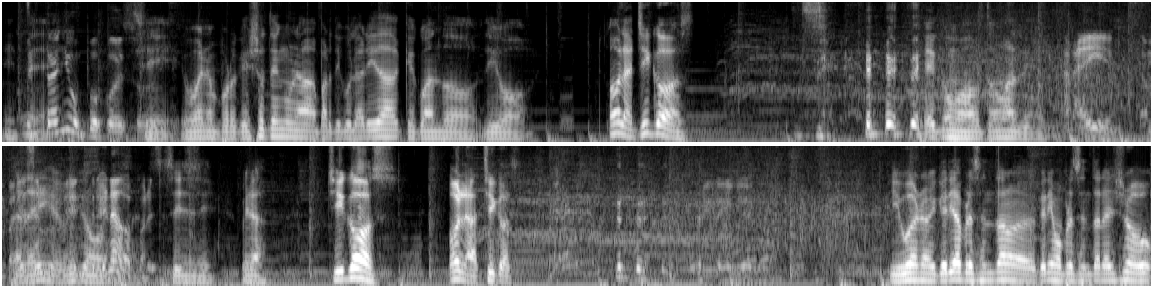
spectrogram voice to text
Este, Me extrañó un poco eso. Sí, bueno, porque yo tengo una particularidad que cuando digo, hola chicos, es como automático. Están ahí. Están ahí, ¿ves cómo- entrenados, parece. Sí, sí, sí. Mira, chicos, hola chicos. Y bueno, y quería presentar, queríamos presentar el show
